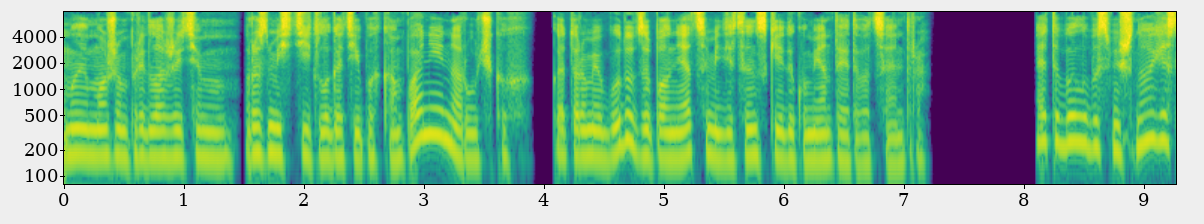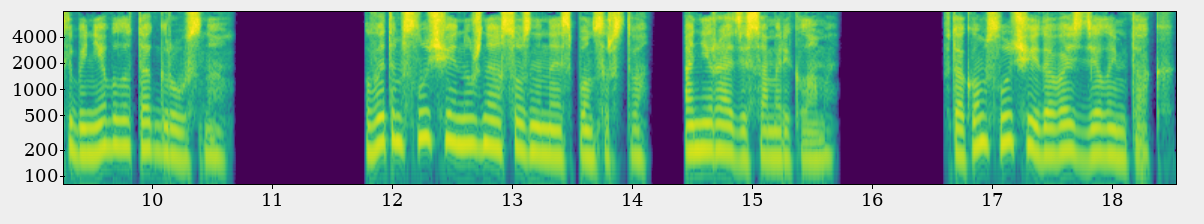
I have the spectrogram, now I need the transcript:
Мы можем предложить им разместить логотип их компании на ручках, которыми будут заполняться медицинские документы этого центра. Это было бы смешно, если бы не было так грустно. В этом случае нужно осознанное спонсорство, а не ради саморекламы. В таком случае давай сделаем так.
